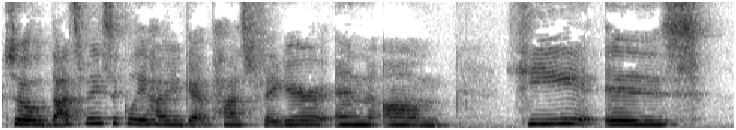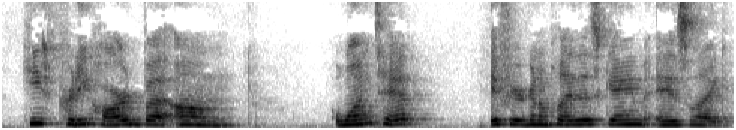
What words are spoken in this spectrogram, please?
so that's basically how you get past figure. And um, he is, he's pretty hard, but um, one tip if you're gonna play this game is like,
